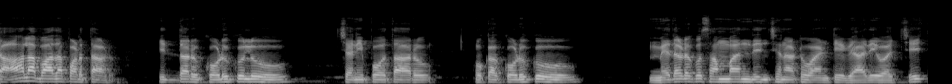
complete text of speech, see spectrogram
చాలా బాధపడతాడు. ఇద్దరు కొడుకులు చనిపోతారు. ఒక కొడుకు మెదడుకు సంబంధించినటువంటి వ్యాధి వచ్చి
